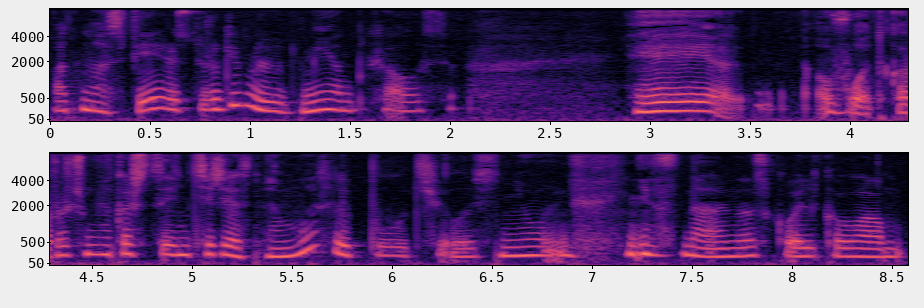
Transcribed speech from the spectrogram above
атмосфере, с другими людьми общался. И вот, короче, мне кажется, интересная мысль получилась. Не, не знаю, насколько вам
